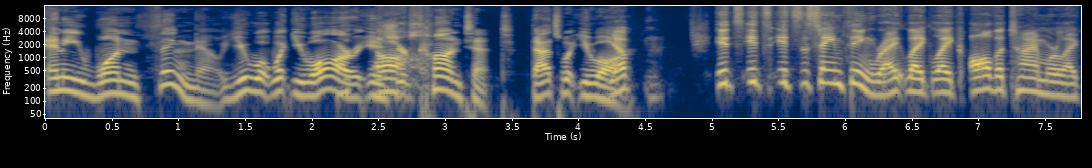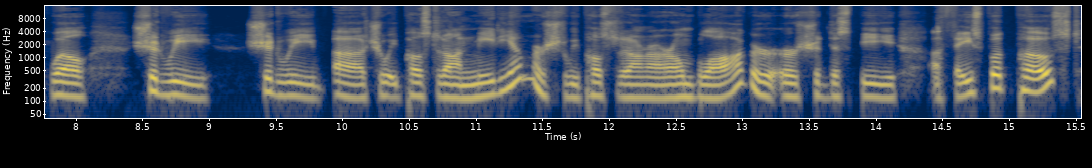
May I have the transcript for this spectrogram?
any one thing now. You what you are is your Oh. content. That's what you are. Yep. it's it's it's the same thing right? Like like all the time we're like well should we should we uh should we post it on medium or should we post it on our own blog or or should this be a facebook post?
